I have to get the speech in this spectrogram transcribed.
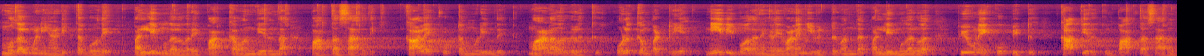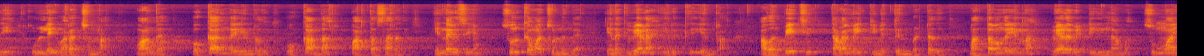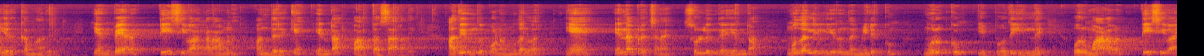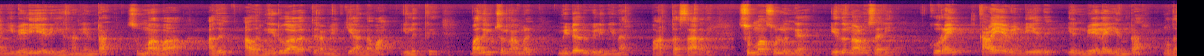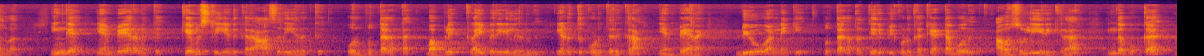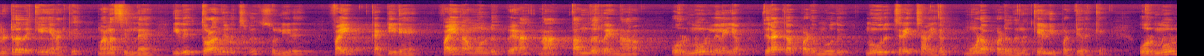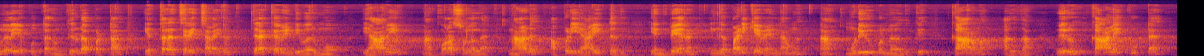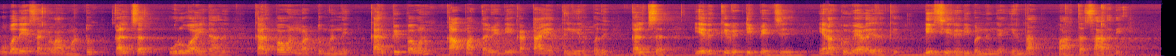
முதல் மணி அடித்த போதே பள்ளி முதல்வரை பார்க்க வந்திருந்தார் பார்த்தசாரதி. காலை கூட்டம் முடிந்து மாணவர்களுக்கு ஒழுக்கம் பற்றிய நீதி போதனைகளை வழங்கிவிட்டு வந்த பள்ளி முதல்வர் பியூனை கூப்பிட்டு காத்திருக்கும் பார்த்தசாரதியை உள்ளே வரச் சொன்னார். வாங்க உட்காருங்க என்றதும் உட்கார்ந்தார் பார்த்தசாரதி. என்ன விஷயம்? சுருக்கமாக சொல்லுங்க. எனக்கு வேலை இருக்கு என்றார். அவர் பேச்சு தலைமை திமிர் தென்பட்டது. மற்றவங்க எல்லாம் வேலை வெட்டி இல்லாமல் சும்மா இருக்க மாதிரி. என் பேரன் டிசி வாங்கலாம்னு வந்திருக்கேன் என்றார் பார்த்தசாரதி. அதிர்ந்து போன முதல்வர் ஏன்? என்ன பிரச்சனை? சொல்லுங்க என்றார். முதலில் இருந்த மிடுக்கும் முறுக்கும் இப்போது இல்லை. ஒரு மாணவன் டிசி வாங்கி வெளியேறுகிறான் என்றால் சும்மாவா அது அவர் நிர்வாக திறமைக்கு அல்லவா இழுக்கு. பதில் சொல்லாமல் மிடர் விழுங்கினார் பார்த்தசாரதி. சும்மா சொல்லுங்க. எதுனாலும் சரி. குறை களைய வேண்டியது என் வேலை என்றார் முதல்வர். இங்கே என் பேரனுக்கு கெமிஸ்ட்ரி எடுக்கிற ஆசிரியருக்கு ஒரு புத்தகத்தை பப்ளிக் லைப்ரரியிலிருந்து எடுத்து கொடுத்துருக்கிறான் என் பேரன். டியூ அன்னைக்கு புத்தகத்தை திருப்பி கொடுக்க கேட்டபோது அவர் சொல்லி இருக்கிறார் இந்த புக்கை விட்டுறதுக்கே எனக்கு மனசு இல்லை இது தொலைஞ்சிடுச்சுன்னு சொல்லிடு. ஃபைன் கட்டிடேன் ஃபைன் அமௌண்ட்டு வேணால் நான் தந்துடுறேன் நேரம் ஒரு நூல் நிலையம் திறக்கப்படும் போது நூறு சிறைச்சாலைகள் மூடப்படுதுன்னு கேள்விப்பட்டிருக்கேன். ஒரு நூல் நிலைய புத்தகம் திருடப்பட்டால் எத்தனை சிறைச்சாலைகள் திறக்க வேண்டி வருமோ? யாரையும் நான் குறை சொல்லலை. நாடு அப்படி ஆயிட்டது. என் பேரன் இங்கே படிக்க வேண்டாம்னு நான் முடிவு பண்ணதுக்கு காரணம் அதுதான். வெறும் காலை கூட்ட உபதேசங்களால் மட்டும் கல்ச்சர் உருவாயிடாது. கற்பவன் மட்டுமல்ல கற்பிப்பவனும் காப்பாற்ற வேண்டிய கட்டாயத்தில் இருப்பது கல்ச்சர். எதுக்கு வெட்டி பேச்சு? எனக்கும் வேலை இருக்குது டிசி ரெடி பண்ணுங்க என்றார் பார்த்த சாரதி.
